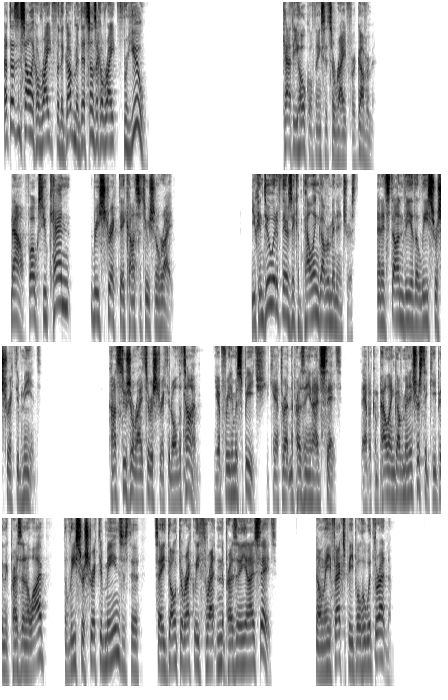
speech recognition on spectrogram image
That doesn't sound like a right for the government. That sounds like a right for you. Kathy Hochul thinks it's a right for government. Now, folks, you can restrict a constitutional right. You can do it if there's a compelling government interest and it's done via the least restrictive means. Constitutional rights are restricted all the time. You have freedom of speech. You can't threaten the president of the United States. They have a compelling government interest in keeping the president alive. The least restrictive means is to say, don't directly threaten the president of the United States. It only affects people who would threaten him.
